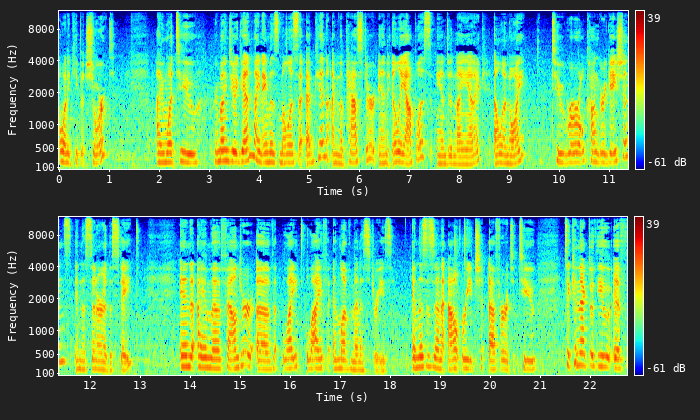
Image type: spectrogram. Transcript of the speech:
I want to keep it short. I want to remind you again my name is Melissa Ebken. I'm the pastor in Illiopolis and in Niantic, Illinois, two rural congregations in the center of the state. And I am the founder of Light, Life, and Love Ministries. And this is an outreach effort to to connect with you if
